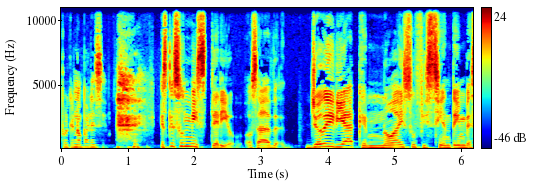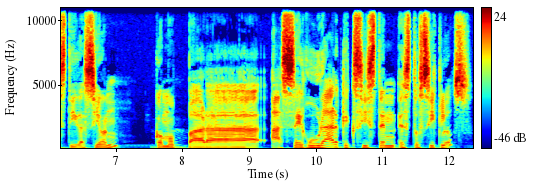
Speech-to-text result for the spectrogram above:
porque no parece. Es que es un misterio. O sea, yo diría que no hay suficiente investigación como para asegurar que existen estos ciclos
